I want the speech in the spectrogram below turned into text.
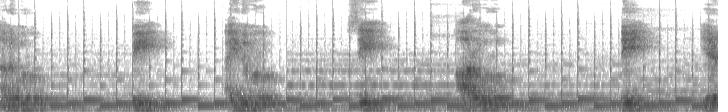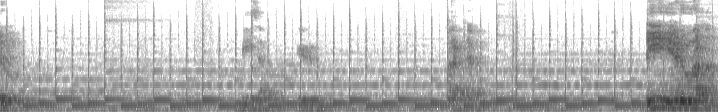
నలుగురు బి ఐదుగురు సి ఆరుగురు డి ఏడుగురు. బి సార్. కరెక్ట్. డి ఏడుగురు అన్నారు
